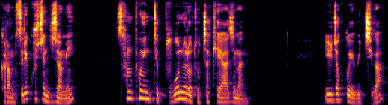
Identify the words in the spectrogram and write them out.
그럼 3쿠션 지점이 3포인트 부근으로 도착해야 하지만 일적구의 위치가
